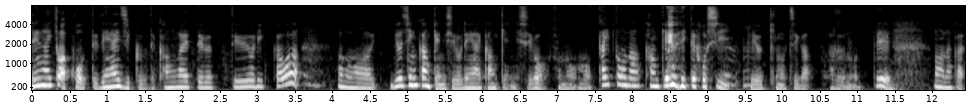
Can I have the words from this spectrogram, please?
恋愛とはこうって恋愛軸で考えてるっていうよりかは、あの友人関係にしろ恋愛関係にしろそのもう対等な関係でいてほしいっていう気持ちがあるので、まあ、なんか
